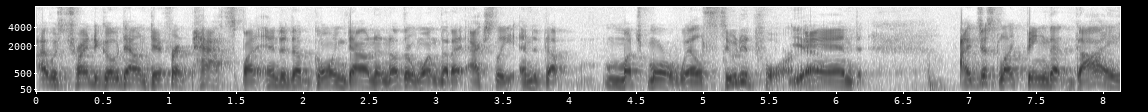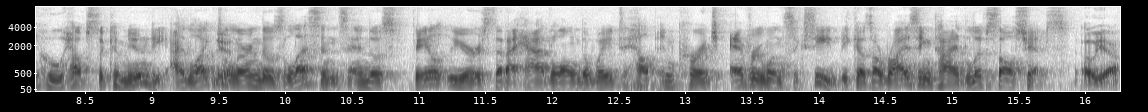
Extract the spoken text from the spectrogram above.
I was trying to go down different paths, but I ended up going down another one that I actually ended up much more well suited for. Yeah. And I just like being that guy who helps the community. I like to learn those lessons and those failures that I had along the way to help encourage everyone succeed because a rising tide lifts all ships. Oh yeah.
